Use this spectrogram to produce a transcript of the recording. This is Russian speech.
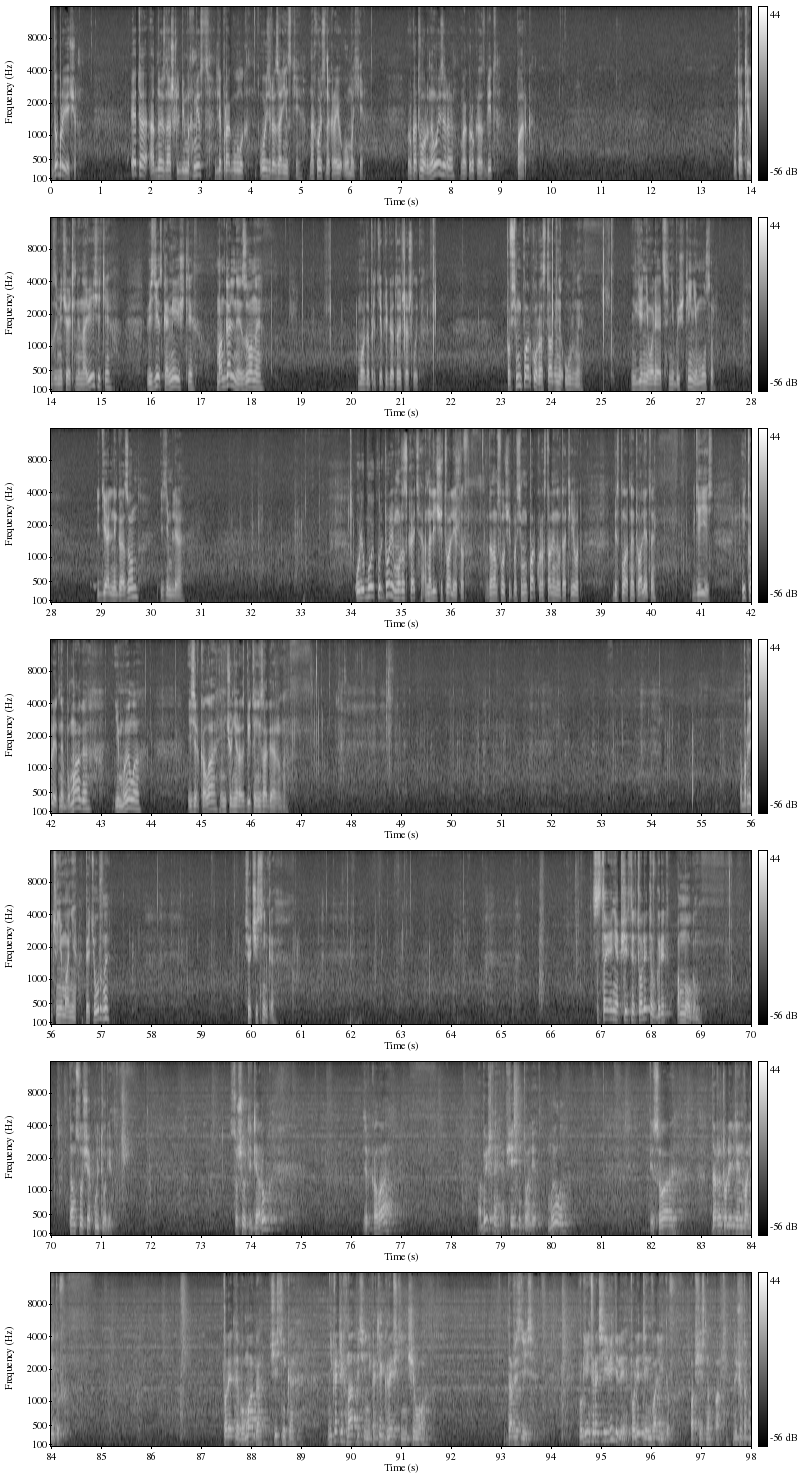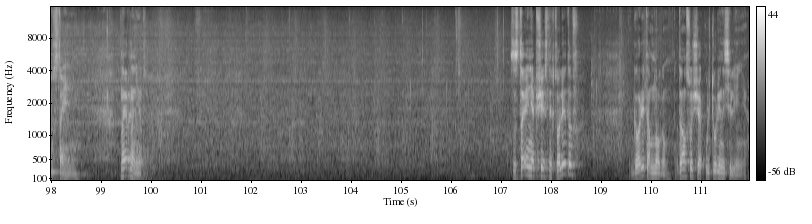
Добрый вечер. Это одно из наших любимых мест для прогулок. Озеро Заринский. Находится на краю Омахи. Рукотворное озеро, вокруг разбит парк. Вот такие вот замечательные навесики. Везде скамеечки, мангальные зоны. Можно прийти приготовить шашлык. По всему парку расставлены урны. Нигде не валяются ни бычки, ни мусор. Идеальный газон земля. У любой культуры можно сказать о наличии туалетов. В данном случае по всему парку расставлены вот такие вот бесплатные туалеты, где есть и туалетная бумага, и мыло, и зеркала, и ничего не разбито, не загажено. Обратите внимание, опять урны. Все чистенько. Состояние общественных туалетов говорит о многом. В данном случае о культуре. Сушилки для рук, зеркала, обычный общественный туалет, мыло, писсуары, даже туалет для инвалидов. Туалетная бумага, чистенько. Никаких надписей, никаких граффити, ничего. Даже здесь. Вы где-нибудь в России видели туалет для инвалидов в общественном парке? Да еще в таком состоянии. Наверное, нет. Состояние общественных туалетов говорит о многом. В данном случае о культуре населения.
